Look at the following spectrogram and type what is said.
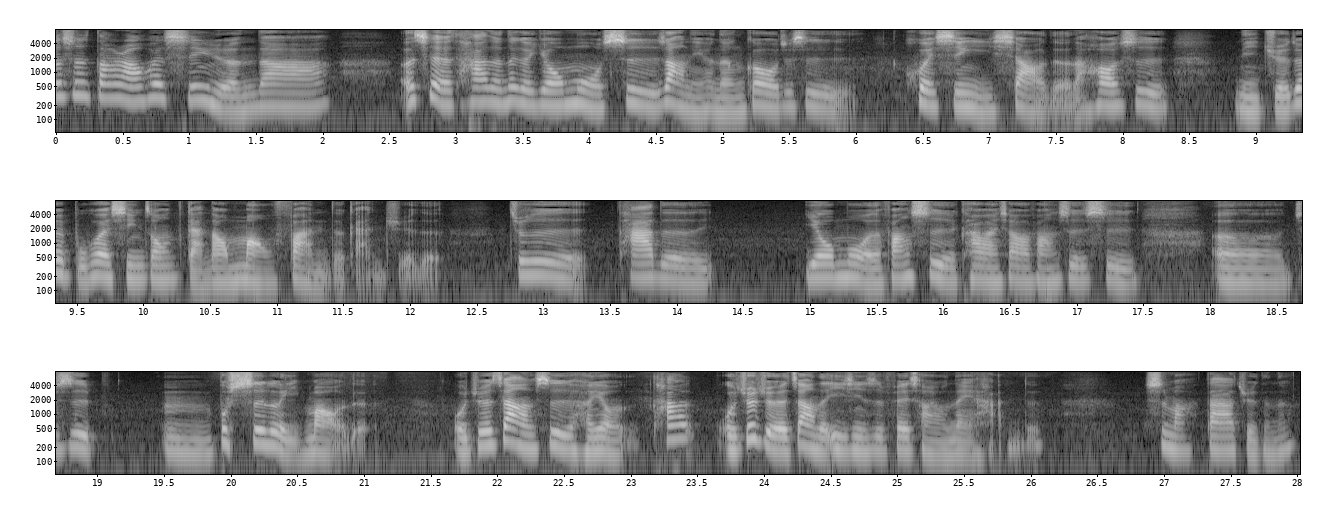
这是当然会吸引人的啊，而且他的那个幽默是让你能够就是会心一笑的，然后是你绝对不会心中感到冒犯的感觉的。就是他的幽默的方式，开玩笑的方式是呃就是嗯不失礼貌的，我觉得这样是很有，他，我就觉得这样的异性是非常有内涵的，是吗？大家觉得呢？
